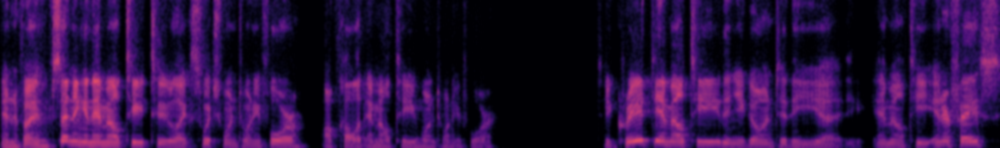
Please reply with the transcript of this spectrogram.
And if I'm sending an MLT to like switch 124, I'll call it MLT 124. So you create the MLT, then you go into the uh, MLT interface.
